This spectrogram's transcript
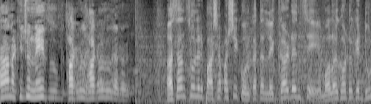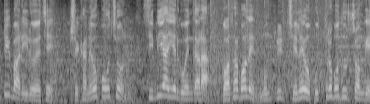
না না কিছু নেই তো থাকবে তো দেখাবে আসানসোলের পাশাপাশি কলকাতার লেক গার্ডেন্সে মলয় ঘটকের দুটি বাড়ি রয়েছে। সেখানেও পৌঁছন সিবিআই এর গোয়েন্দারা। কথা বলেন মন্ত্রীর ছেলে ও পুত্রবধূর সঙ্গে।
